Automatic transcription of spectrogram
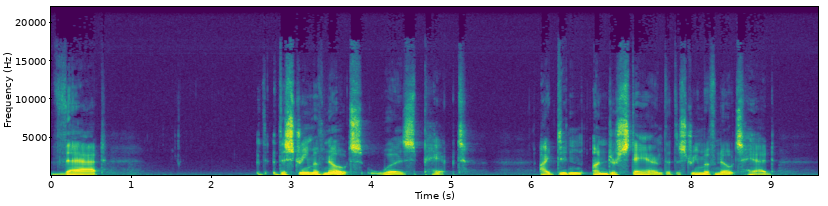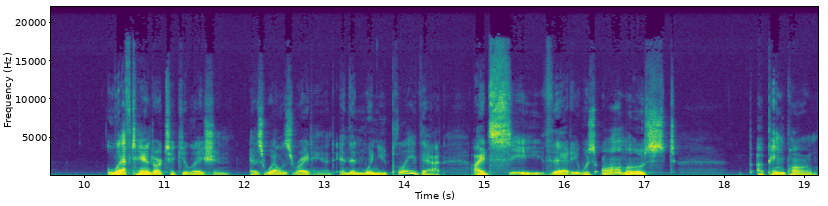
that the stream of notes was picked. I didn't understand that the stream of notes had left hand articulation as well as right hand. And then when you played that, I'd see that it was almost a ping pong,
